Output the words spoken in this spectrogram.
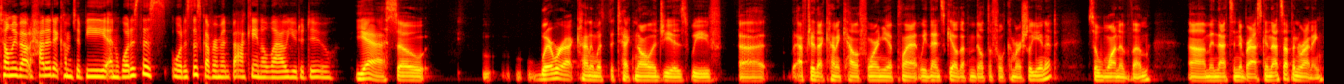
tell me about how did it come to be, and what is this? What does this government backing allow you to do? Yeah. So where we're at, kind of with the technology, is we've uh, after that kind of California plant, we then scaled up and built a full commercial unit. So one of them, um, and that's in Nebraska, and that's up and running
